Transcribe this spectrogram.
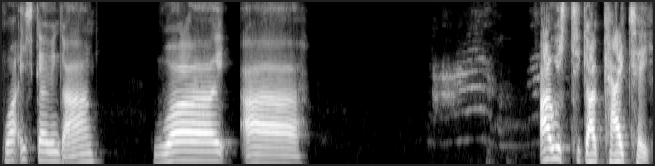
What is going on? Why are... I wish to God, Katie,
